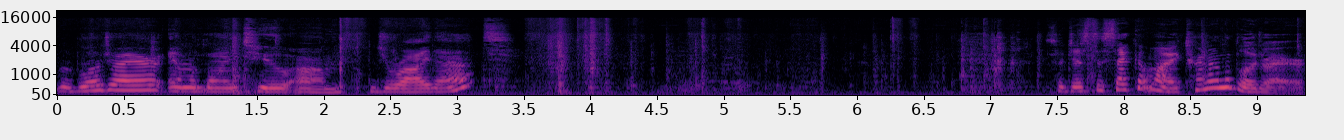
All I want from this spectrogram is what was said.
the blow dryer and we're going to um, dry that. So just a second while I turn on the blow dryer.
